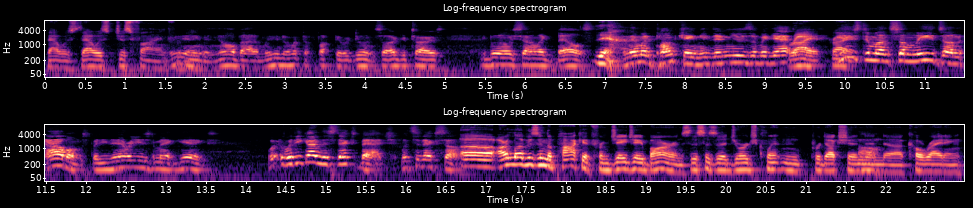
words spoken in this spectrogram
that was that was just fine We didn't me. even know about them. We didn't know what the fuck they were doing. So our guitars, people always sound like bells. Yeah. And then when Punk came, he didn't use them again. Right, He right. used them on some leads on albums, but he never used them at gigs. What, what do you got in this next batch? What's the next song? Uh, Our Love is in the Pocket from J.J. Barnes. This is a George Clinton production Oh. and uh, co-writing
